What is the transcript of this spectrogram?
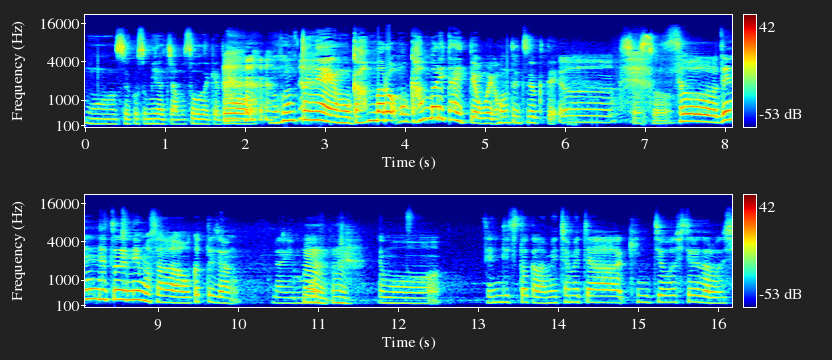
もうそれこそみやちゃんもそうだけど もう本当にねもう頑張ろうもう頑張りたいっていう思いが本当に強くて、うん。そうそう。そう前日にもさ送ったじゃん LINE も、うんうん。でも前日とかはめちゃめちゃ緊張してるだろうし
